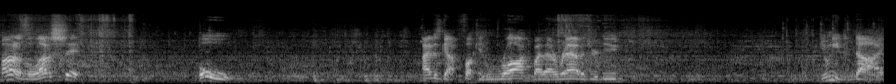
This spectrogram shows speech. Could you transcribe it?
Oh, there's a lot of shit. Oh. I just got fucking rocked by that Ravager, dude. You need to die.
